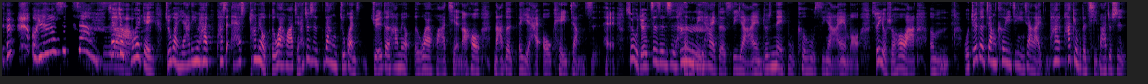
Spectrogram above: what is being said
哦，原来是这样子，所以就不会给主管压力，因为他他是 S，他没有额外花钱，他就是让主管觉得他没有额外花钱，然后拿的也还 OK 这样子，嘿，所以我觉得这真是很厉害的 CRM，就是内部客户 CRM 哦。所以有时候啊，嗯，我觉得这样刻意经营下来，他他给我的启发就是，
